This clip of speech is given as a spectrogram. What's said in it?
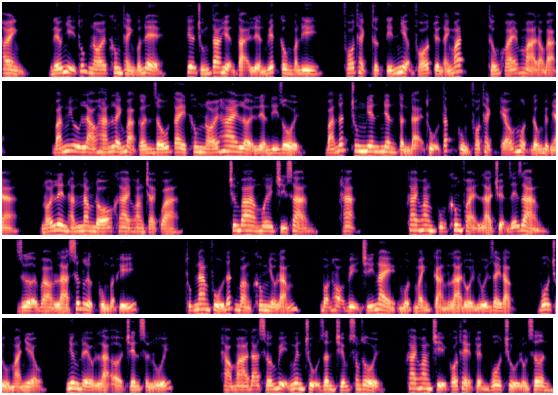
Hành, nếu nhị thúc nói không thành vấn đề, kia chúng ta hiện tại liền viết công văn đi, phó thạch thực tín nhiệm phó tuyển ánh mắt, thống khoái mà đào bạc. Bán như lão hán lãnh bạc ấn giấu tay không nói hai lời liền đi rồi, bán đất trung niên nhân tần đại thụ tắc cùng phó thạch kéo một đống việc nhà, nói lên hắn năm đó khai hoang trải qua. Chương 30 trí sản, hạ. Khai hoang cũng không phải là chuyện dễ dàng, dựa vào là sức lực cùng vật khí. Thục Nam phủ đất bằng không nhiều lắm, bọn họ vị trí này một mảnh càng là đồi núi dày đặc, vô chủ mà nhiều, nhưng đều là ở trên sườn núi. Hảo mà đã sớm bị nguyên trụ dân chiếm xong rồi, khai hoang chỉ có thể tuyển vô chủ lùn sơn.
